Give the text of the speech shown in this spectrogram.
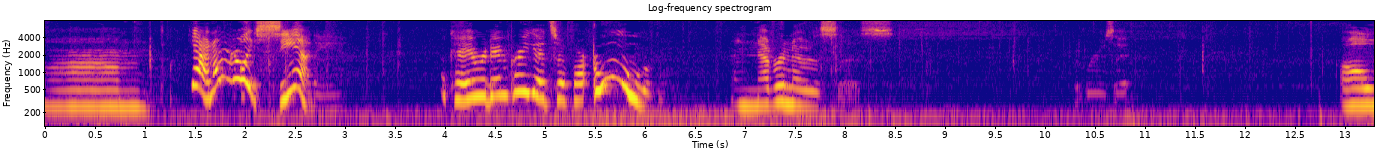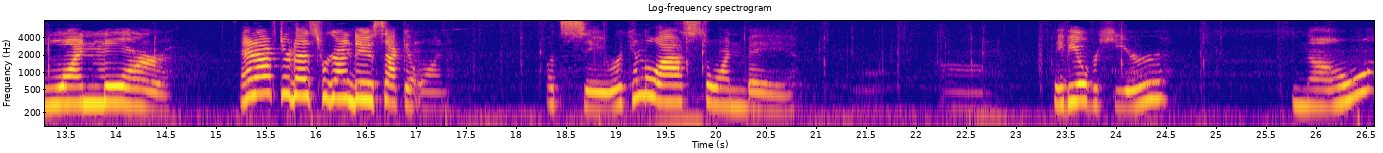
Um, yeah, I don't really see any. Okay, we're doing pretty good so far. Ooh! I never noticed this. Wait, where is it? Oh, one more. And after this, we're going to do a second one. Let's see, where can the last one be? Um, maybe over here? No?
